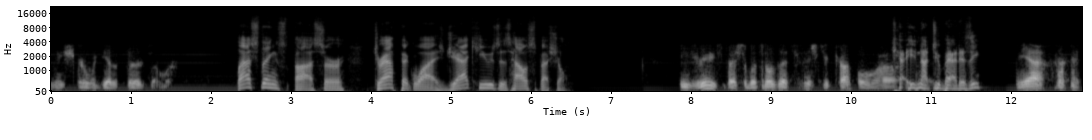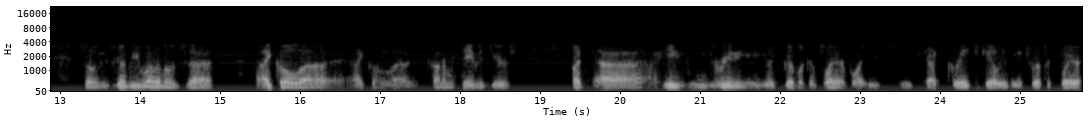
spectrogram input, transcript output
And they sure would get a third somewhere. Last things, uh, sir, draft pick wise, Jack Hughes is how special? He's really special, but so's that Finnish kid Kakko. Uh, Yeah, he's not too bad, is he? Yeah. so it's going to be one of those uh, Eichel, uh, Eichel, uh, Connor McDavid years. But uh, he's he's really he's a good-looking player. Boy, he's he's got great skill. He'd be a terrific player.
